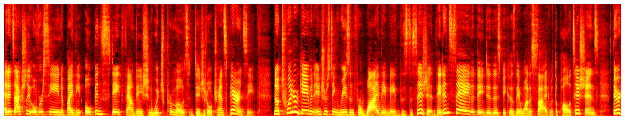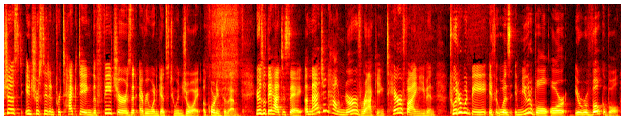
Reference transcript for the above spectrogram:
and it's actually overseen by the Open State Foundation, which promotes digital transparency. Now, Twitter gave an interesting reason for why they made this decision. They didn't say that they did this because they want to side with the politicians. They're just interested in protecting the features that everyone gets to enjoy, according to them. Here's what they had to say Imagine how nerve wracking, terrifying even, Twitter would be if it was immutable or irrevocable.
